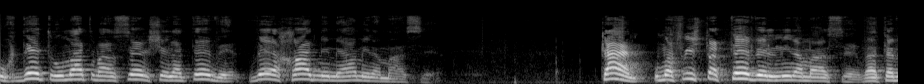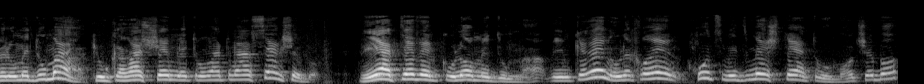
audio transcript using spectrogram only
וכדי תרומת מעשר של התבל ואחד ממאה מן המעשר. כאן הוא מפריש את התבל מן המעשר, והתבל הוא מדומה, כי הוא קרא שם לתרומת מעשר שבו. ויהיה התבל כולו מדומה, וימכרנו לכהן, חוץ מדמי שתי התרומות שבו,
